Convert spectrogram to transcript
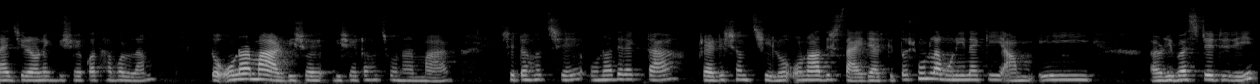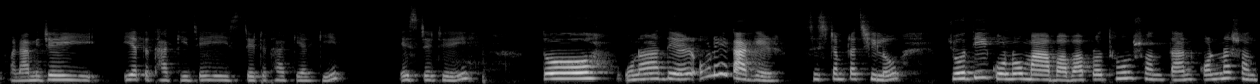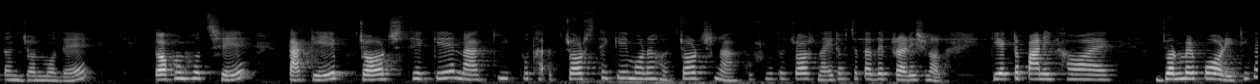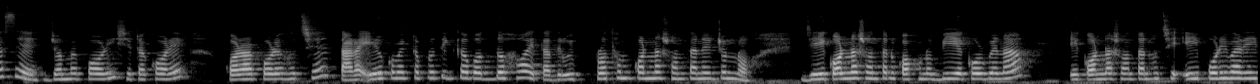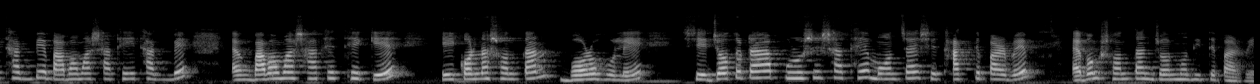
নাইজেরিয়ার অনেক বিষয়ে কথা বললাম। তো ওনার মার বিষয়, বিষয়টা হচ্ছে ওনার মার। সেটা হচ্ছে ওনাদের একটা ট্র্যাডিশন ছিল ওনাদের সাইডে আর কি তো শুনলাম উনি নাকি এই রিভার স্টেটেরই মানে আমি যেই ইয়েতে থাকি, যেই স্টেটে থাকি আর কি এই স্টেটেরই তো ওনাদের অনেক আগের সিস্টেমটা ছিল যদি কোনো মা বাবা প্রথম সন্তান, কন্যা সন্তান জন্ম দেয়, তখন হচ্ছে তাকে চার্চ থেকে না কি কোথা, চার্চ থেকে মনে হয়, চার্চ না, খুব সম্ভবত চার্চ না, এটা হচ্ছে তাদের ট্র্যাডিশনাল। কি একটা পানি খাওয়ায়, জন্মের পরই, ঠিক আছে? জন্মের পরই সেটা করে, করার পরে হচ্ছে তারা এরকম একটা প্রতিজ্ঞাবদ্ধ হয় তাদের ওই প্রথম কন্যা সন্তানের জন্য, যে কন্যা সন্তান কখনো বিয়ে করবে না এই কন্যা সন্তান হচ্ছে এই পরিবারেই থাকবে, বাবা মার সাথেই থাকবে এবং বাবা মার সাথে থেকে এই কন্যা সন্তান বড় হলে সে যতটা পুরুষের সাথে মন চায় সে থাকতে পারবে এবং সন্তান জন্ম দিতে পারবে।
